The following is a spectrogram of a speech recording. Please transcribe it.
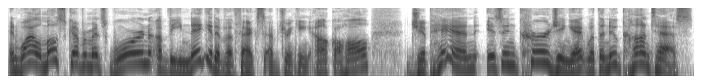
And while most governments warn of the negative effects of drinking alcohol, Japan is encouraging it with a new contest.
